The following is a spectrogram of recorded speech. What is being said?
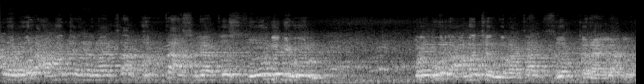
प्रभू रामचंद्राचा भक्त असल्याचं सोंग घेऊन प्रभू रामचंद्राचा जप करायला लागला.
